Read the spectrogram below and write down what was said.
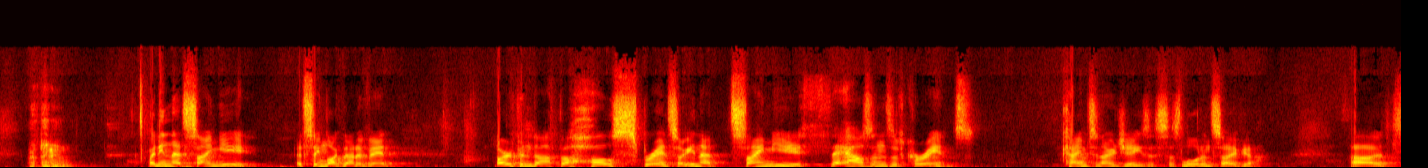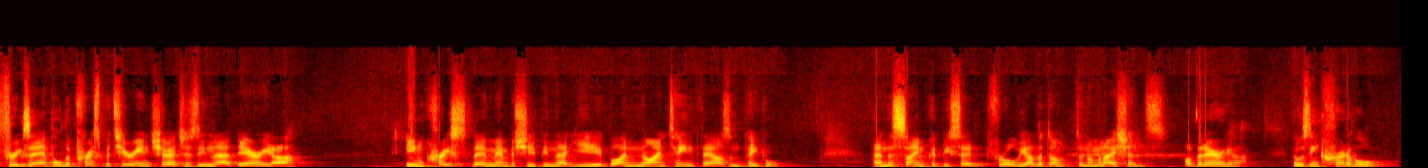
and in that same year, it seemed like that event opened up a whole spread. So, in that same year, thousands of Koreans came to know Jesus as Lord and Saviour. Uh, for example, the Presbyterian churches in that area increased their membership in that year by 19,000 people. And the same could be said for all the other denominations of that area. It was incredible.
